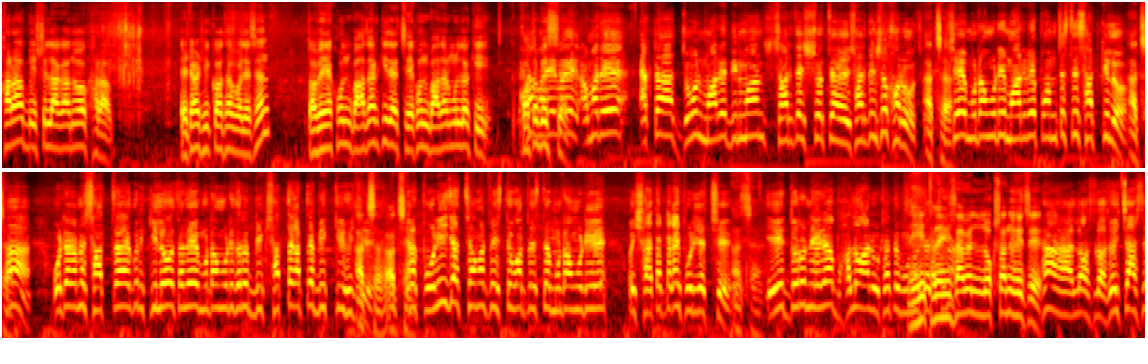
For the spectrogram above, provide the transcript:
খারাপ বেশি লাগানো খারাপ। এটা ঠিক কথা বলেছেন। তবে এখন বাজার কি যাচ্ছে? এখন বাজার মূল্য কি? কত হ্যাঁ আমাদের একটা জোন মারে দিনমান সাড়ে চারশো সাড়ে তিনশো খরচ আচ্ছা। সে মোটামুটি মারবে পঞ্চাশ থেকে ষাট কিলো আচ্ছা। হ্যাঁ ওটার আপনার সাত টাকা করে কিলো তাহলে মোটামুটি ধরো সাত টাকা বিক্রি হয়েছে আচ্ছা, আচ্ছা। পড়েই যাচ্ছে আমার পেস্তে ওর পেস্তে মোটামুটি ওই সাত আট টাকায় পড়ে যাচ্ছে আচ্ছা। এর ধরুন এরা ভালো আর ওঠাতে মনে হচ্ছে হিসাবে লোকসান হয়েছে হ্যাঁ হ্যাঁ লস লস ওই চাষে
